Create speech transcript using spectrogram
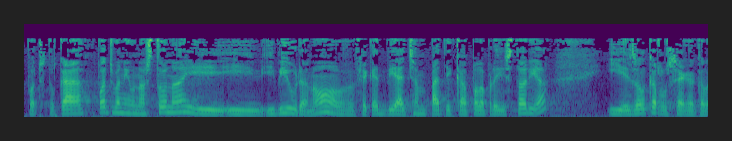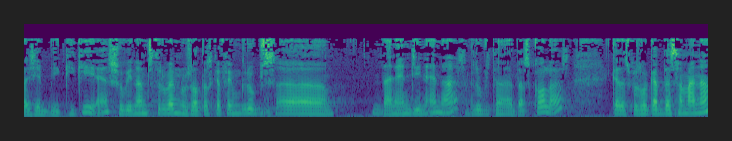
pots tocar, pots venir una estona i, i, i viure, no? fer aquest viatge empàtic cap a la prehistòria, i és el que arrossega que la gent vingui aquí. Eh? Sovint ens trobem nosaltres que fem grups eh, de nens i nenes, grups d'escoles, de, que després al cap de setmana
